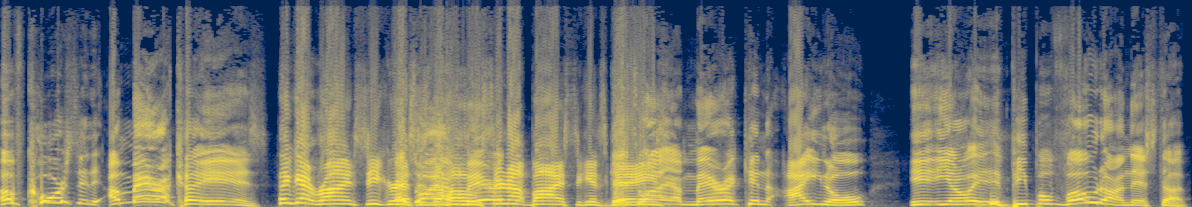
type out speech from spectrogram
Of course it is. America is. They've got Ryan Seacrest as the host. America- They're not biased against gays. That's why American Idol, you know, people vote on this stuff.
